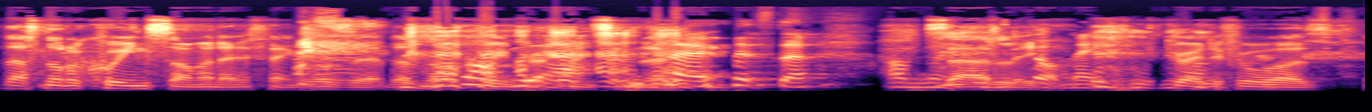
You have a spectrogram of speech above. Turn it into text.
that's not a Queen song, I don't think, was it? That's not a Queen reference in there. No, a, oh, Sadly, great if it was.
